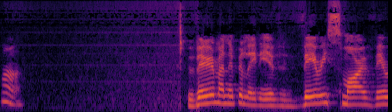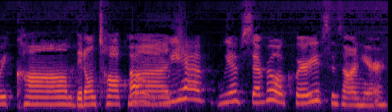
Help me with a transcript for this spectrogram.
Huh. Very manipulative, very smart, very calm. They don't talk oh, much. Oh, we have we have several Aquariuses on here.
